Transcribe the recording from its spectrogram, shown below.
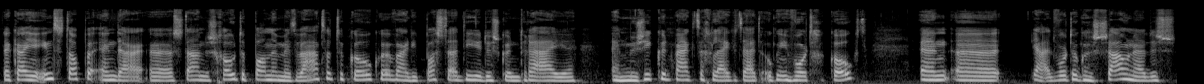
daar kan je instappen en daar eh, staan dus grote pannen met water te koken... waar die pasta die je dus kunt draaien en muziek kunt maken tegelijkertijd ook in wordt gekookt. En ja, het wordt ook een sauna, dus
